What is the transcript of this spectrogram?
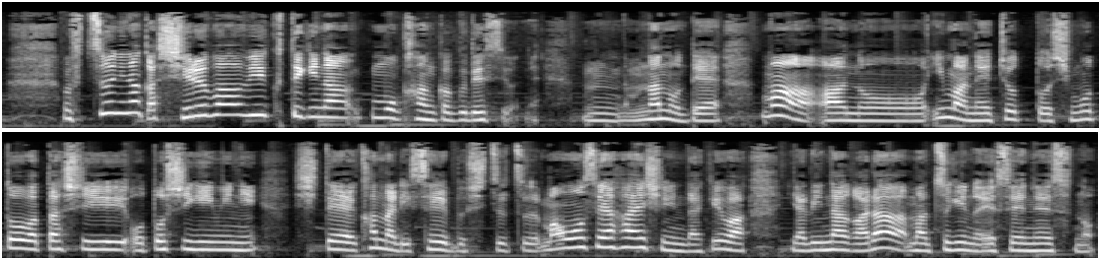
普通になんかシルバーウィーク的なもう感覚ですよね。うん、なので、まあ、あのー、今ね、ちょっと仕事を私、落とし気味にして、かなりセーブしつつ、まあ、音声配信だけはやりながら、まあ、次の SNS の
